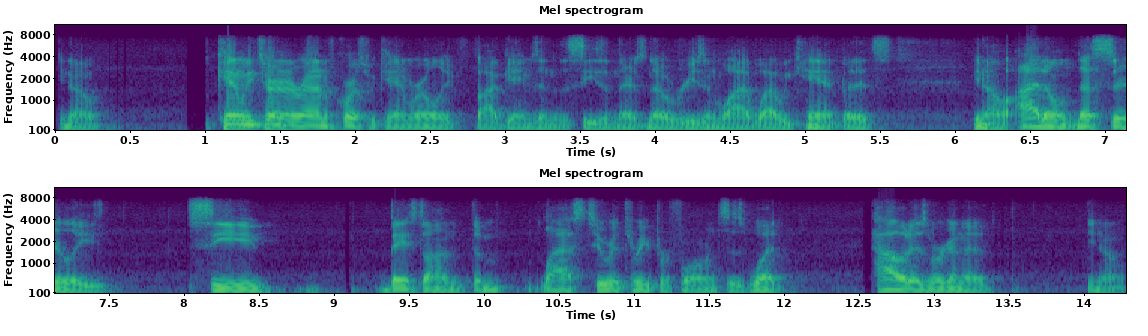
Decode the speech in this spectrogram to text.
you know, can we turn it around? Of course we can. We're only five games into the season. There's no reason why why we can't. But it's, you know, I don't necessarily see based on the last two or three performances what how it is we're gonna, you know,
